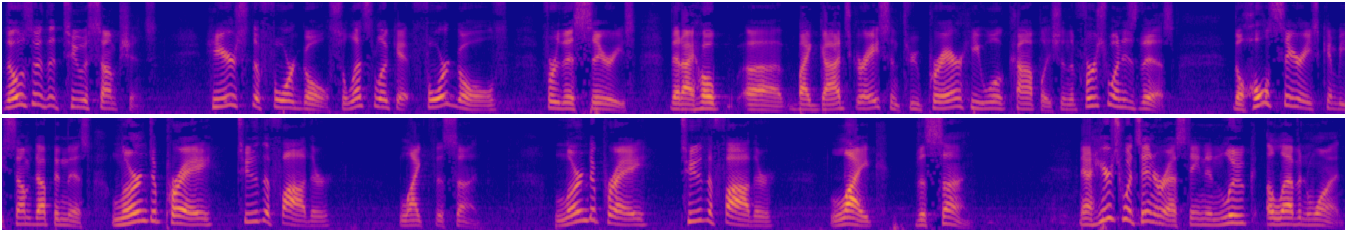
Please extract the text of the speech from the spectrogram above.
those are the two assumptions. Here's the four goals. So let's look at four goals for this series that I hope uh, by God's grace and through prayer He will accomplish. And the first one is this the whole series can be summed up in this learn to pray to the Father like the Son. Learn to pray to the Father like the Son. Now, here's what's interesting in Luke 11 1.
